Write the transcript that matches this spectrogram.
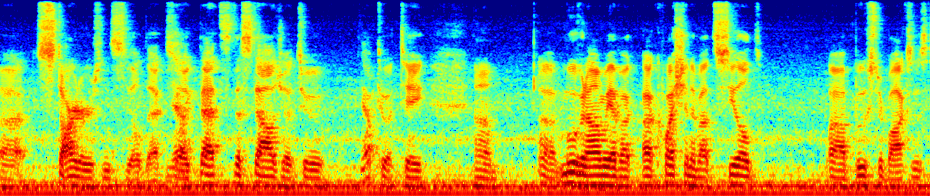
uh, starters and sealed decks. Yeah. Like that's nostalgia to Yep. to a T. Um, uh, moving on, we have a, a question about sealed uh, booster boxes.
